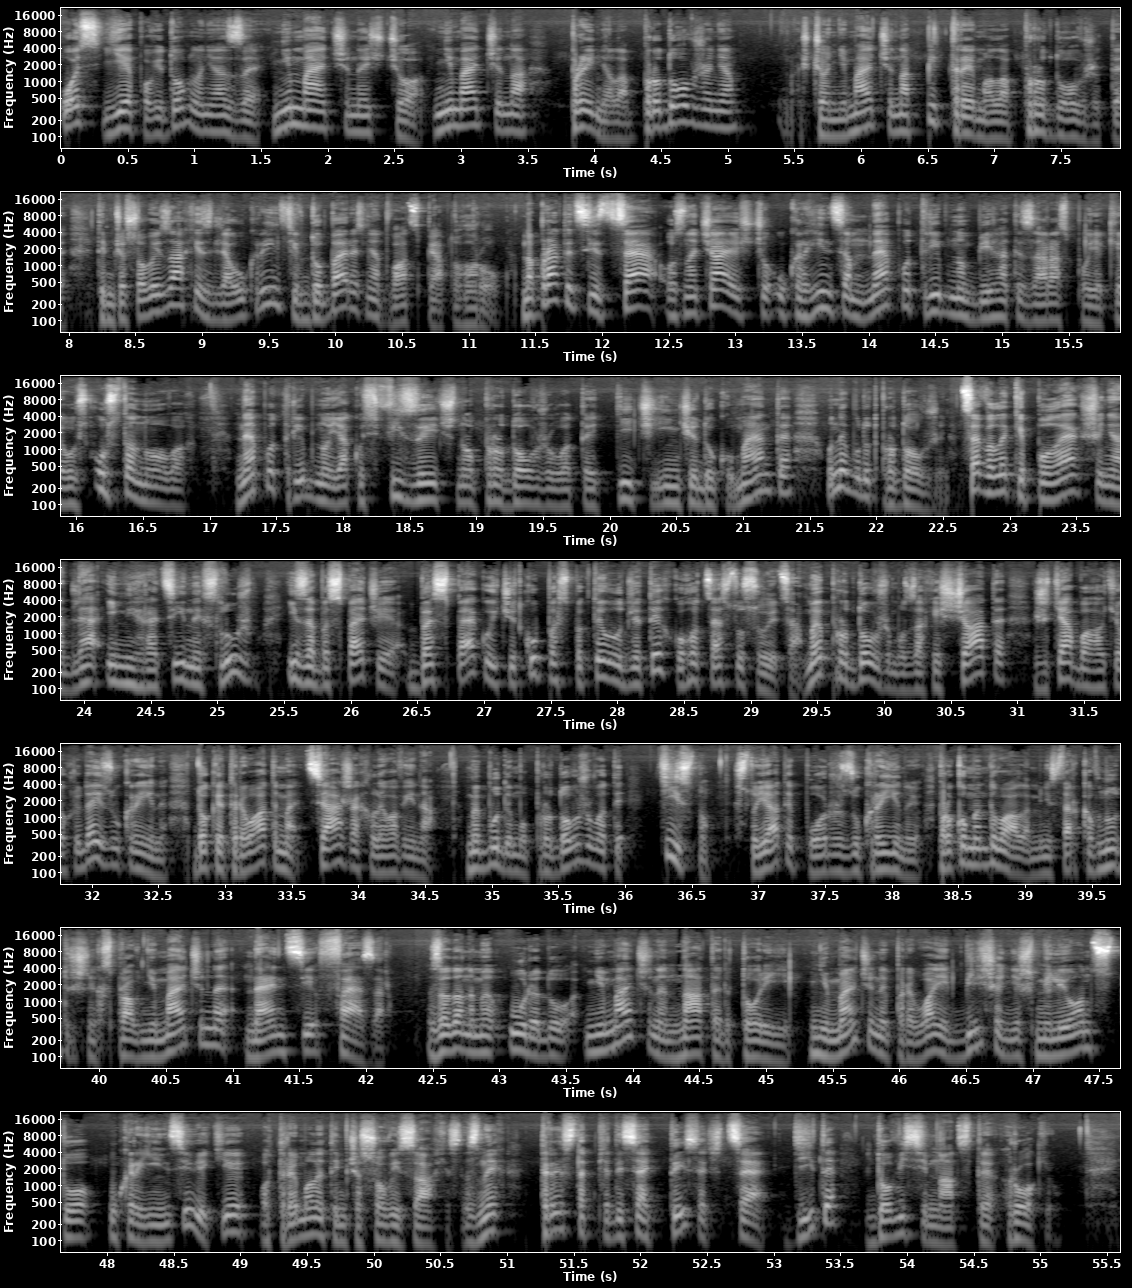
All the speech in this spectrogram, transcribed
Ось є повідомлення з Німеччини, що Німеччина прийняла продовження що Німеччина підтримала продовжити тимчасовий захист для українців до березня 2025 року. На практиці це означає, що українцям не потрібно бігати зараз по якихось установах, не потрібно якось фізично продовжувати ті чи інші документи. Вони будуть продовжені. Це велике полегшення для імміграційних служб і забезпечує безпеку і чітку перспективу для тих, кого це стосується. Ми продовжимо захищати життя багатьох людей з України, доки триватиме ця жахлива війна. Ми будемо продовжувати тісно стояти поруч з Україною. Прокоментувала міністерка внутрішніх справ Німеччини Ненсі Фезер. За даними уряду Німеччини, на території Німеччини перебуває більше ніж мільйон сто українців, які отримали тимчасовий захист. З них 350 тисяч це діти до 18 років,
